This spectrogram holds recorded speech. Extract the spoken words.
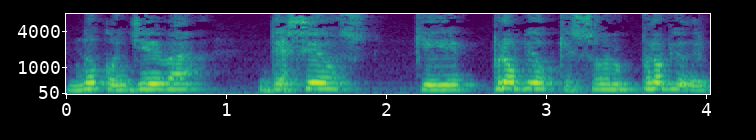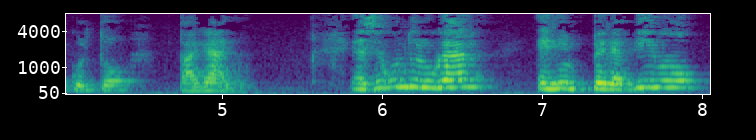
no conlleva deseos que, propios que son propios del culto pagano. En segundo lugar, el imperativo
